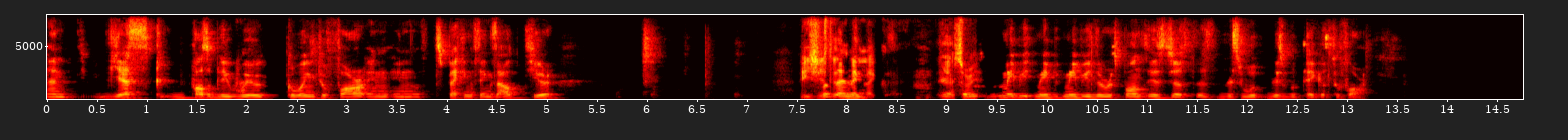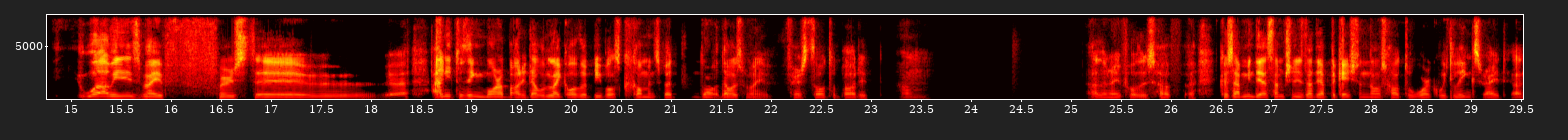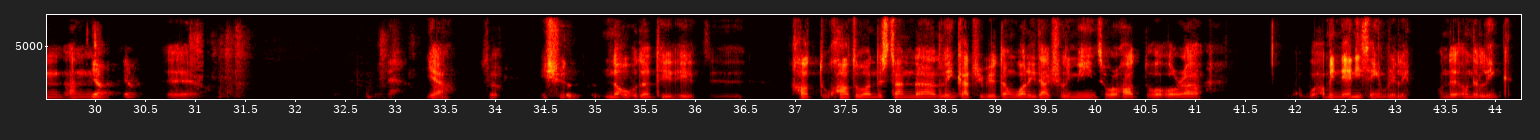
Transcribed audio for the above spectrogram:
And yes, possibly we're going too far in, in specking things out here. It's just then, like, yeah, sorry. Maybe maybe maybe the response is just this, this would this would take us too far. Well, I mean, it's my first. Uh, I need to think more about it. I would like other people's comments, but that was my first thought about it. Um, I don't know if others have, because uh, I mean, the assumption is that the application knows how to work with links, right? And and yeah, yeah, uh, yeah. So it should know that it, it, how to how to understand the link attribute and what it actually means, or how to, or, or uh, I mean anything really on the on the link.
